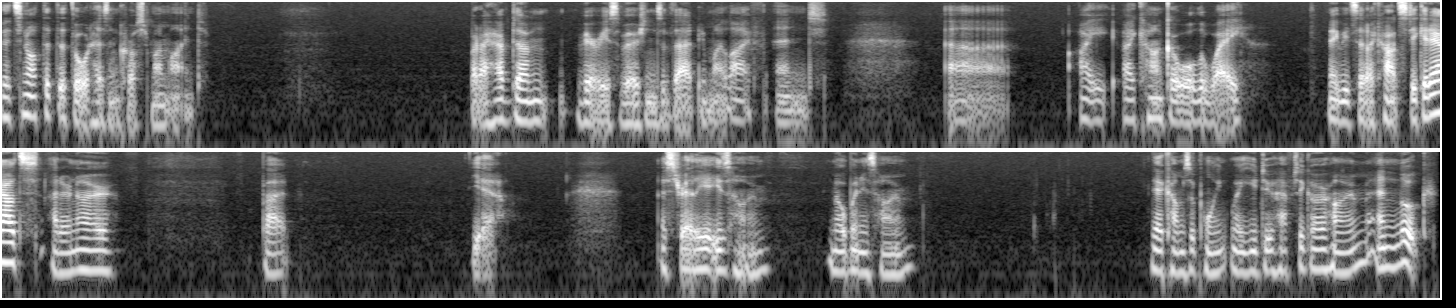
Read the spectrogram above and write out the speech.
it's not that the thought hasn't crossed my mind but I have done various versions of that in my life, and uh, I I can't go all the way. Maybe it's that I can't stick it out. I don't know, but yeah, Australia is home. Melbourne is home. There comes a point where you do have to go home, and look,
